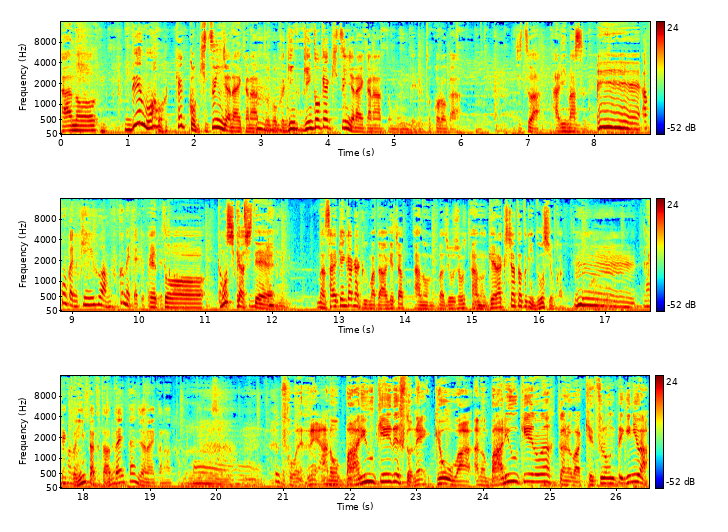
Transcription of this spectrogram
あのでも結構きついんじゃないかなと僕、銀銀行系はきついんじゃないかなと思っているところが実はありますね、えー、あ今回の金融不安も含めてってことえっです？か、ともしかして、まあ、債券価格また上げちゃあの、まあ、上昇あの下落しちゃった時にどうしようかっていうのはう結構インパクト与えたんじゃないかなと思うんですよそうですね。あのバリュー系ですとね今日はあのバリュー系の中からは結論的には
